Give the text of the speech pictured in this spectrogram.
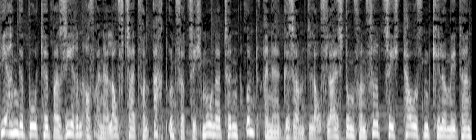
Die Angebote basieren auf einer Laufzeit von 48 Monaten und einer Gesamtlaufleistung von 40.000 Kilometern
